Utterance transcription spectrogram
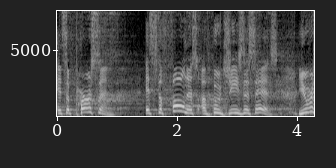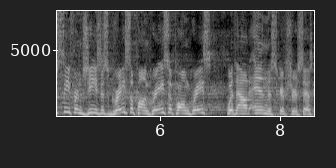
it's a person. It's the fullness of who Jesus is. You receive from Jesus grace upon grace upon grace without end, the scripture says.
